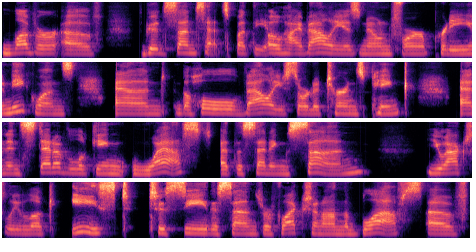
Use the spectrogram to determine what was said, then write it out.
lover of good sunsets, but the Ojai Valley is known for pretty unique ones. And the whole valley sort of turns pink. And instead of looking west at the setting sun, you actually look east to see the sun's reflection on the bluffs of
